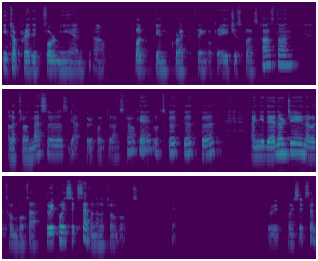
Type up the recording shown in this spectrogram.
interpret it for me and uh, plug in correct thing. Okay, H is Planck's constant. Electron masses, yeah, 3.2 angstrom. Okay, looks good, good, good. I need the energy in electron volts. Ah, 3.67 electron volts. Yeah. 3.67.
